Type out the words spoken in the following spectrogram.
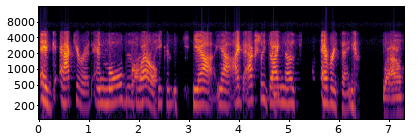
Egg accurate and mold as wow. well. He can, yeah, yeah. I've actually diagnosed everything. Wow,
